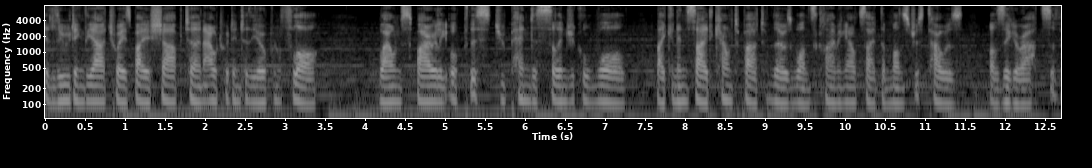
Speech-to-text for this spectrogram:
eluding the archways by a sharp turn outward into the open floor, wound spirally up the stupendous cylindrical wall like an inside counterpart of those once climbing outside the monstrous towers or ziggurats of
